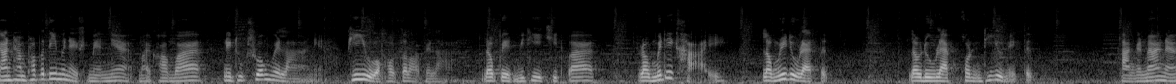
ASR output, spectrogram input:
การทำ property management เนี่ยหมายความว่าในทุกช่วงเวลาเนี่ยพี่อยู่กับเขาตลอดเวลา เราเปลี่ยนวิธีคิดว่าเราไม่ได้ขาย เราไม่ได้ดูแลตึก เราดูแลคนที่อยู่ในตึกต่างกันมากนะ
